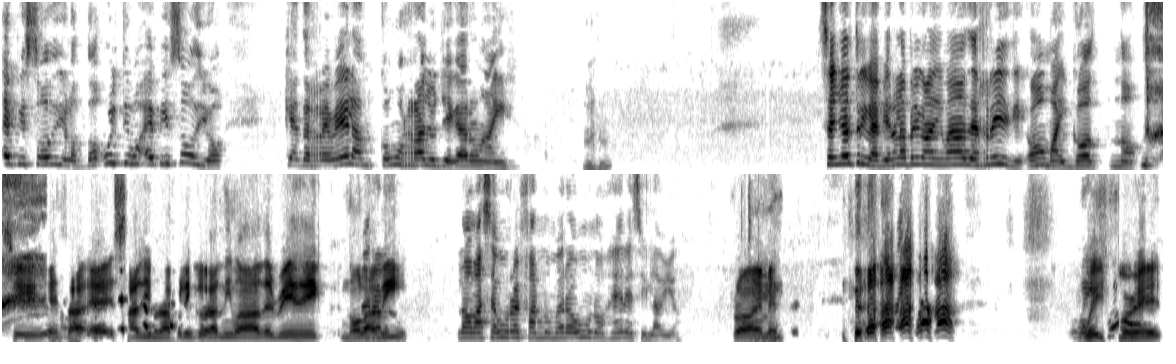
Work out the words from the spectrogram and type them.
episodios, los dos últimos episodios, que te revelan cómo rayos llegaron ahí. Ujú. Señor Trivia, ¿vieron la película animada de Ricky? Oh my god, no. Sí, esa, eh, salió una película animada de Riddick, no la vi. Lo más seguro el fan número uno, Genesis, la vio. Probablemente. Wait for it.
